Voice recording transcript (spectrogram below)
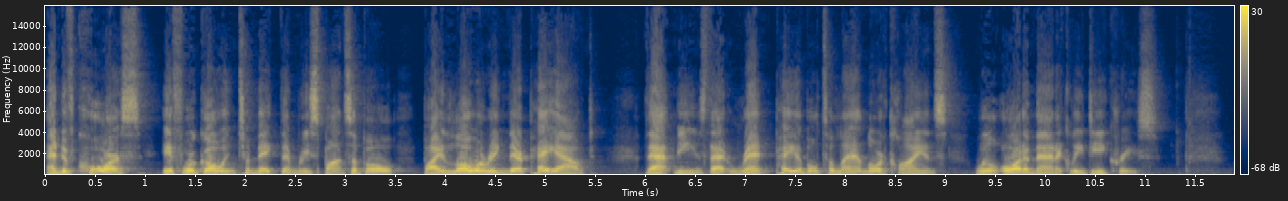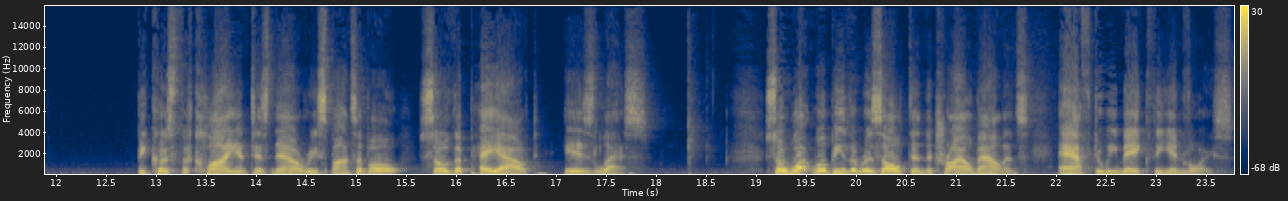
And of course, if we're going to make them responsible by lowering their payout, that means that rent payable to landlord clients will automatically decrease because the client is now responsible, so the payout is less. So what will be the result in the trial balance after we make the invoice?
